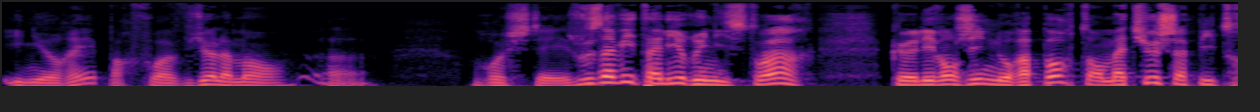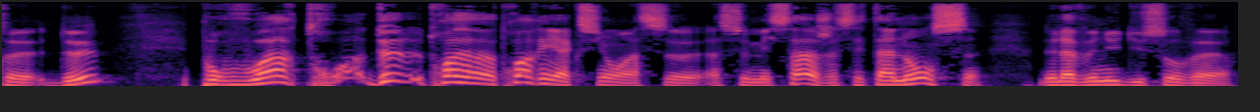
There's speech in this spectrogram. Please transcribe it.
ignoré, parfois violemment euh, rejeté. Je vous invite à lire une histoire que l'Évangile nous rapporte en Matthieu chapitre 2 pour voir trois, réactions à ce message, à cette annonce de la venue du Sauveur.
